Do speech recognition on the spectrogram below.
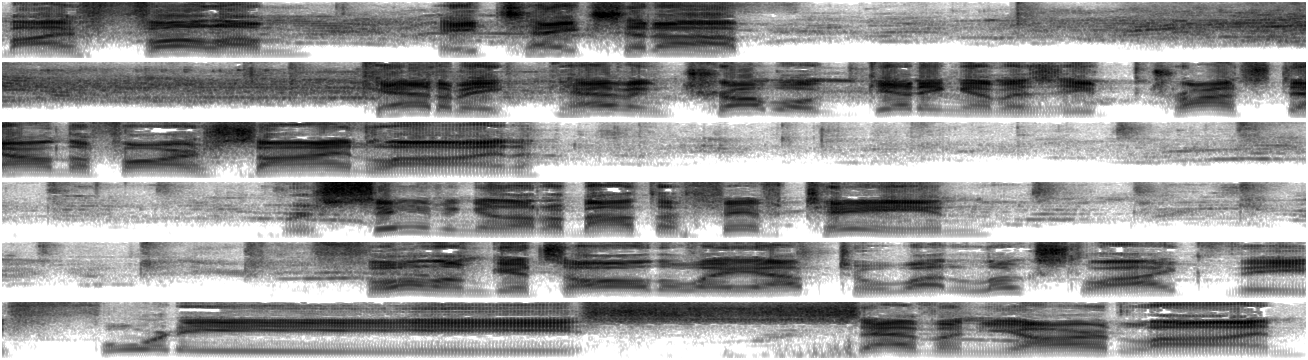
by Fulham. He takes it up. Academy having trouble getting him as he trots down the far sideline. Receiving it on about the 15. Fulham gets all the way up to what looks like the 47 yard line.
